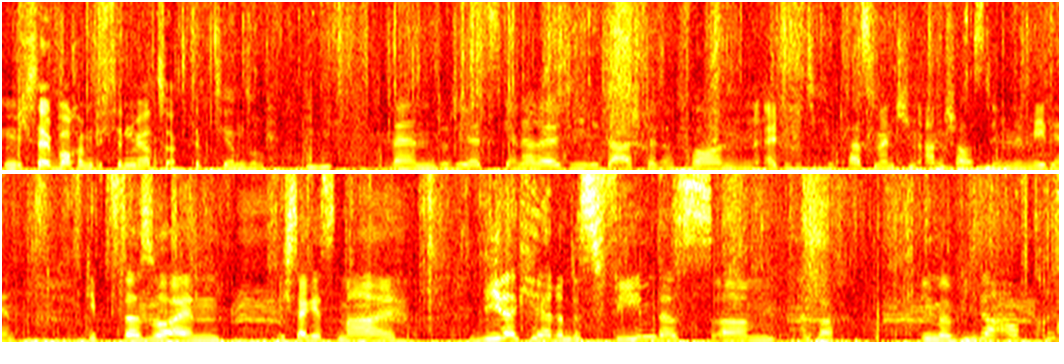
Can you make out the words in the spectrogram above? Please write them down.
mich selber auch ein bisschen mehr zu akzeptieren. So. Mhm. Wenn du dir jetzt generell die Darstellung von LGBTQ-Plus-Menschen anschaust in den Medien, Gibt es da so ein, ich sage jetzt mal, wiederkehrendes Theme, das ähm, einfach immer wieder auftritt,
